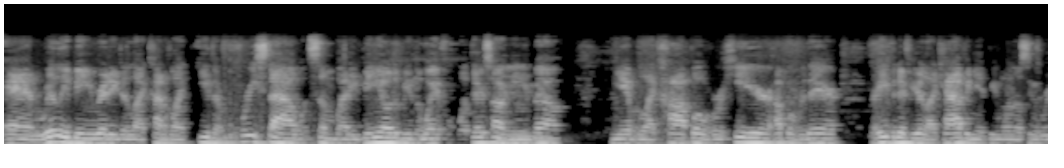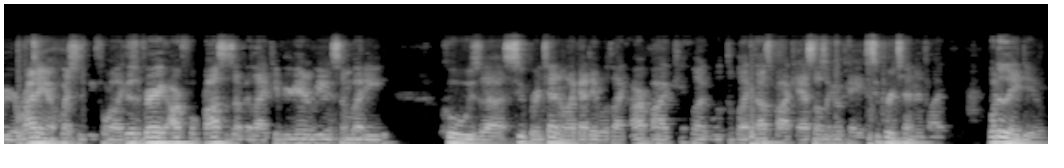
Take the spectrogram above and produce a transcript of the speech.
and really being ready to like kind of like either freestyle with somebody, being able to be in the way for what they're talking Mhm. about, being able to like hop over here, hop over there, or even if you're like having it be one of those things where you're writing out questions before, like there's a very artful process of it. Like if you're interviewing somebody who's a superintendent, like I did with like our podcast, like with the Black Dots podcast, I was like, okay, superintendent, like what do they do?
